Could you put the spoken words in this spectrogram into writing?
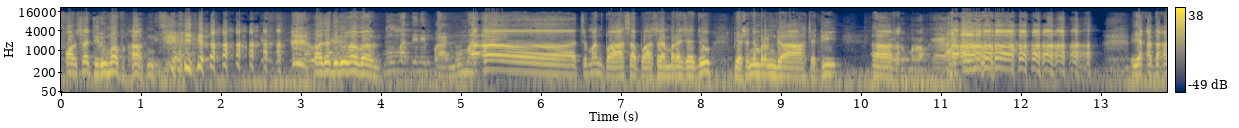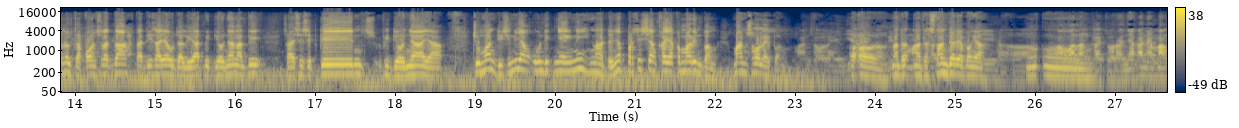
konslet di rumah Bang. Iya. Kalau bahasa di rumah Bang. Mumet ini bahan mumet. Eh, eh, cuman bahasa bahasa yang mereka itu biasanya merendah. Jadi eh, untuk meroket ya katakanlah udah konslet lah. Tadi saya udah lihat videonya nanti saya sisipkin videonya ya. Cuman di sini yang uniknya ini nadanya persis yang kayak kemarin bang, mansoleh bang. Mansoleh. Oh, oh, mungkin nada- nada standar ya, Bang, ya? sih, heeh. Mm-mm. Awalan gacorannya kan emang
